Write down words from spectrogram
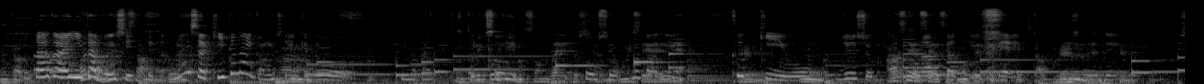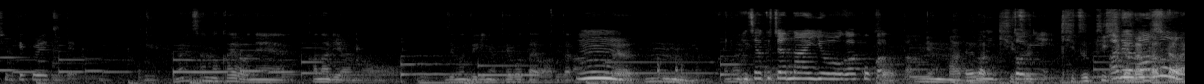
んね多お分互いに多分知ってた。まゆさん聞いてないかもしれんけど、なんかトリコーヒーの存在としてお店なんかね。ねクッキーを住職からあそうやそうやもらったって言ってそれでうん。知ってくれてて。まゆさんの回はねかなりあの自分的には手応えはあったな。ううん。ん。かなりめちゃくちゃ内容が濃かったいやあれは気づ本当に。気づきしあれはかなかったもう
